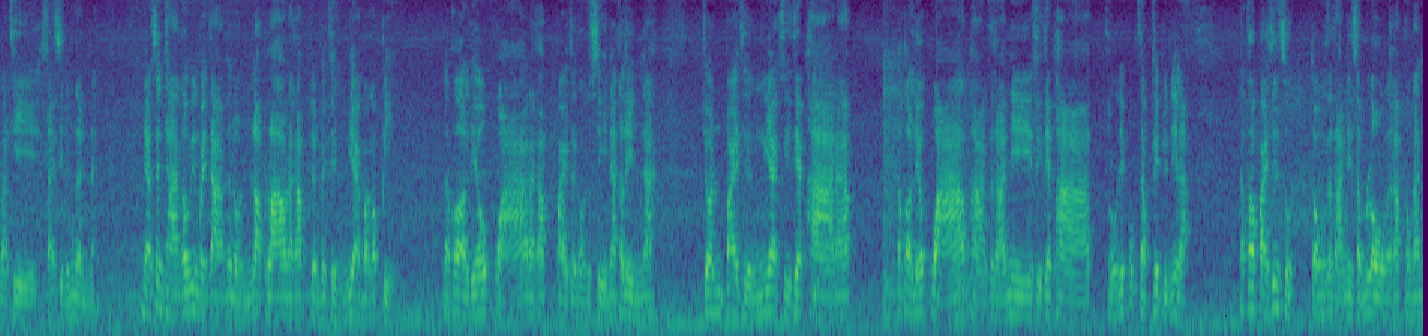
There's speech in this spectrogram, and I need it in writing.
MRT สายสีน้ำเงินนะแนวเส้นทางก็วิ่งไปตามถนนลาดพร้าวนะครับ จนไปถึงแยกบางกะปิแล้วก็เลี้ยวขวานะครับ ไปถนนศรีนครินทร์นะ จนไปถึงแยกสีเทพานะครับ แล้วก็เลี้ยวขวาผ่านสถานีสีเทพาตรงที่ผมทำคลิปอยู่นี่แหละแล้วก็ไปสิ้นสุดตรงสถานีสำโรงนะครับ ตรงนั้น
